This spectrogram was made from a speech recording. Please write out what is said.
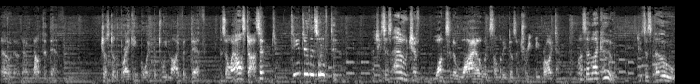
no, no, no, not to death. Just to the breaking point between life and death. So I asked her, I said, Do you do this often? And she says, Oh, just once in a while when somebody doesn't treat me right. I said, Like who? She says, Oh,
